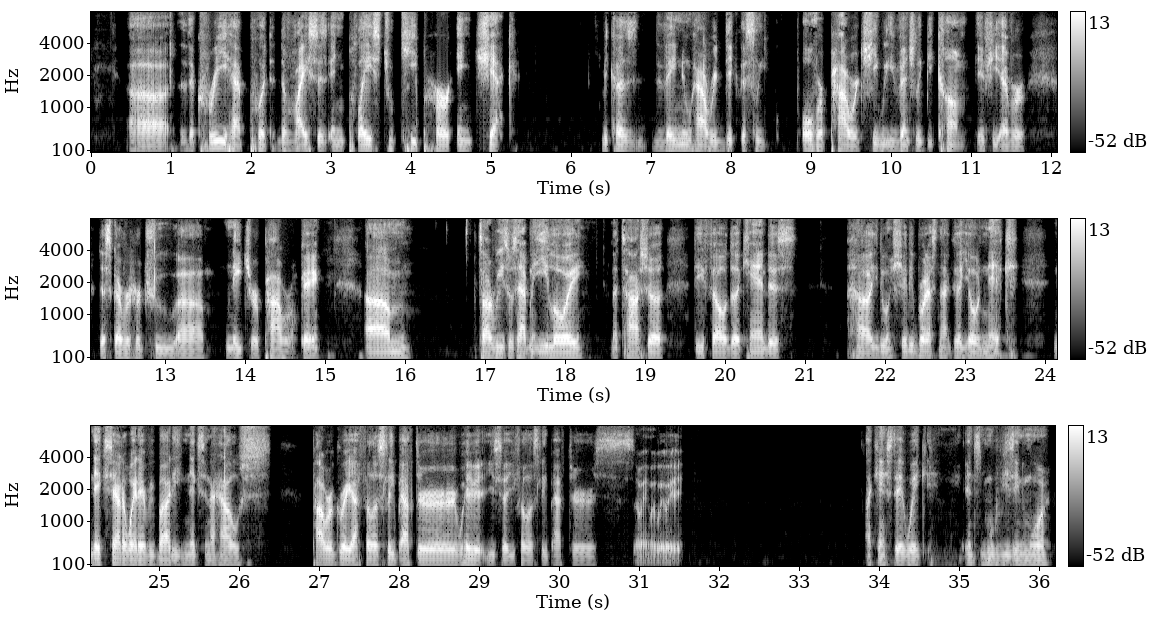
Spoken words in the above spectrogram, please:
uh, the Kree have put devices in place to keep her in check because they knew how ridiculously overpowered she would eventually become if she ever discovered her true uh, nature power. Okay. Um, Tyrese was having Eloy, Natasha, D. Felda, Candace. Uh, you doing shitty, bro? That's not good. Yo, Nick. Nick Satterwhite, everybody. Nick's in the house. Power Gray. I fell asleep after. Wait, wait, you said you fell asleep after. So wait, wait, wait, wait. I can't stay awake in movies anymore.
